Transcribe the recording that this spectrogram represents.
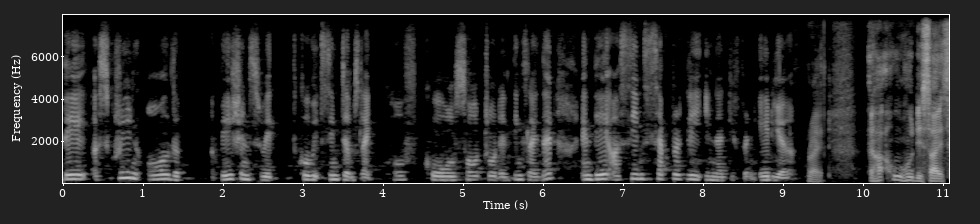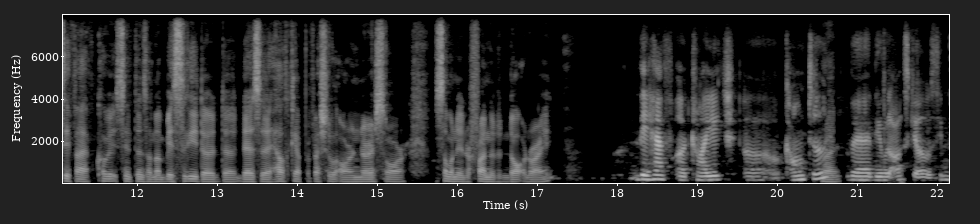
they uh, screen all the patients with COVID symptoms like cough, cold, sore throat, and things like that, and they are seen separately in a different area. Right. Ho- Who, who decides if I have COVID symptoms or not? Basically, the, the there's a healthcare professional or a nurse or someone in the front of the door, right? They have a triage uh, counter Right. where they will ask your sym-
